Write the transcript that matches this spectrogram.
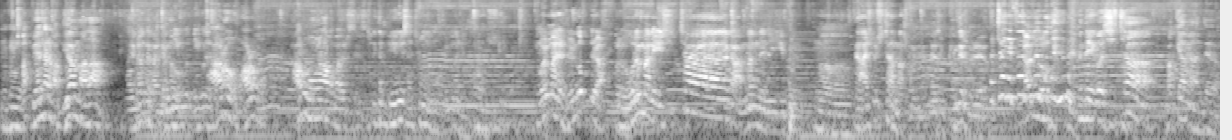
음, 그런가? 옛날에 막 미얀마나 막 이런 데갈 때도 미국- 미국에서. 바로 바로 바로 공연하고 맞을 수 있어. 일단 비행기 자체는 오랜만이었어. 오랜만에 즐겁더라 오랜만에 이 시차가 안 맞는 이 어. 그냥 아직도 시차 안 맞거든요 그래서 굉장히 졸려요. 나도 근데 이거 시차 맞게 하면 안 돼요.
